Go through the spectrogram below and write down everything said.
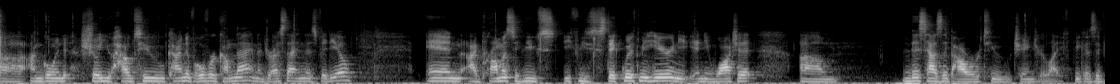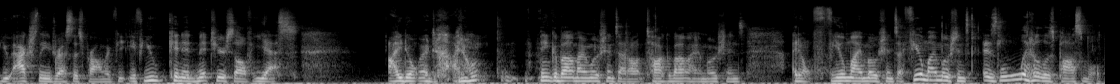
uh, I'm going to show you how to kind of overcome that and address that in this video. And I promise if you if you stick with me here and you, and you watch it, um, this has the power to change your life. Because if you actually address this problem, if you, if you can admit to yourself, yes, I don't I don't think about my emotions, I don't talk about my emotions, I don't feel my emotions, I feel my emotions as little as possible,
